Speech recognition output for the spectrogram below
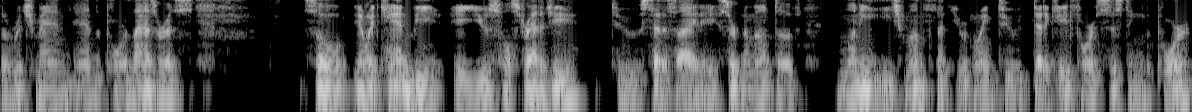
the rich man and the poor Lazarus. So, you know, it can be a useful strategy to set aside a certain amount of money each month that you're going to dedicate for assisting the poor.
